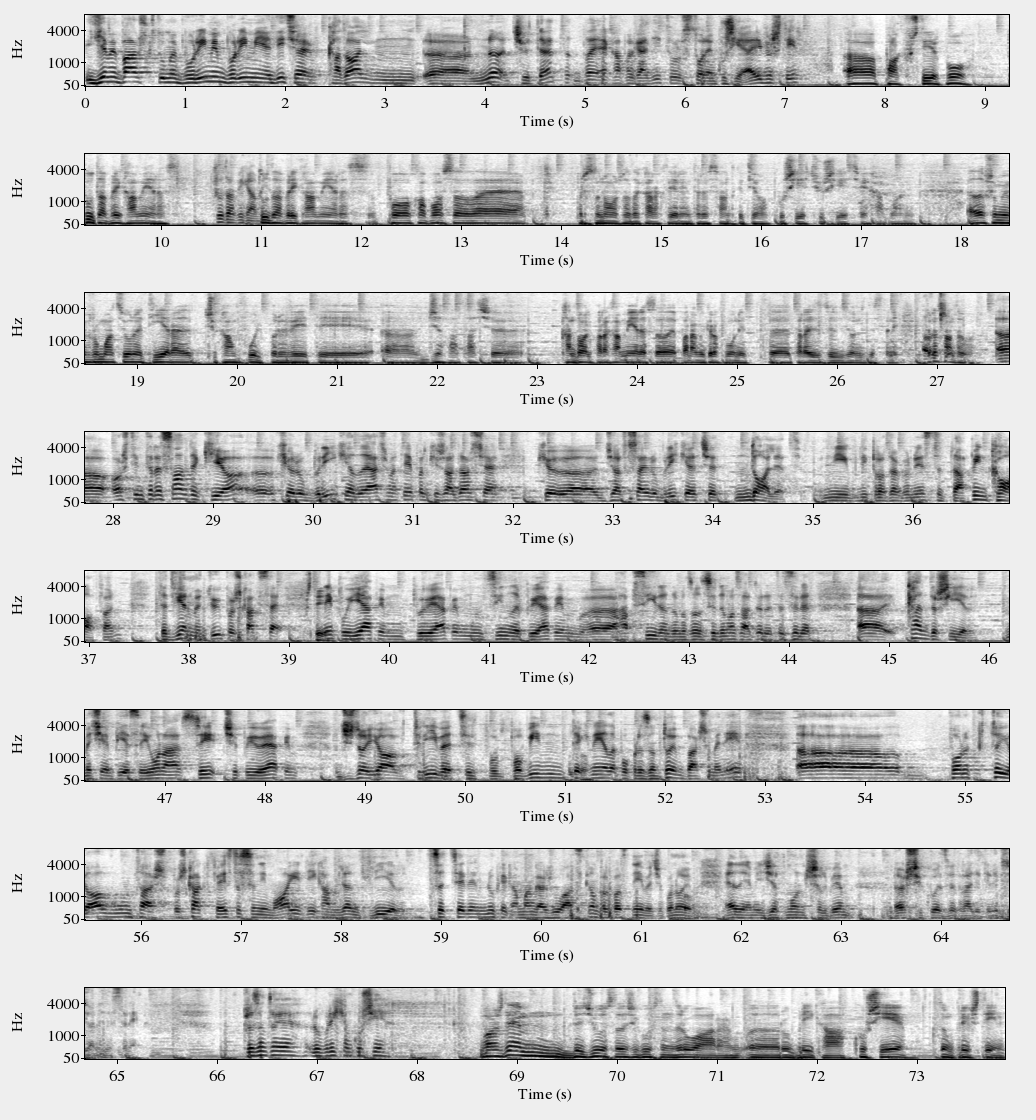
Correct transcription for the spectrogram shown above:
Jemi bashkë këtu me Burimin, Burimi e di që ka dalë në qytet dhe e ka përgatitur storjen Kush je, a ish vështirë? Pak vështirë, po, tuta prej kamerës. Tuta prej kamerës? Tuta prej kamerës, po ka pas edhe personazhe dhe karaktere interesante kjo, Kush je, Kush je, që e ka bënë. Edhe shumë informacione tjera që kam fol për veti gjithë ata që... Kanë dalë para kamerës edhe para mikrofonit të radio televizionit 21. Interesant të bërë. Osht interesante kjo, kjo rubrikë dhe aq më tepër kisha dashtë që kjo gjatë kësaj rubrike që të ndalet një protagonist të ta pin kafen, të të vjen me ty për shkak se ne po ju jepim, po ju jepim mundësinë dhe po ju jepim hapsirën domethënë sidomos atyre të cilët kanë dëshirë. me qenë pjesë e jona, si që po ju jepim çdo javë të rinjve të cilët po, po vijnë tek ne po. dhe po prezentojmë bashkë me ne. por këtë javë unë thashë, për shkak festës së një majit, i kam lënë të lirë, secilin nuk e kam angazhu askënd përpos neve që punojmë, po. edhe jemi gjithmonë në shërbim shikuesve të radio televizionit 21. Prezantoje rubrikën kush je? Vazhdojmë dëgjues dhe shikues të nderuar rubrika kush je këtu në Prishtinë.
